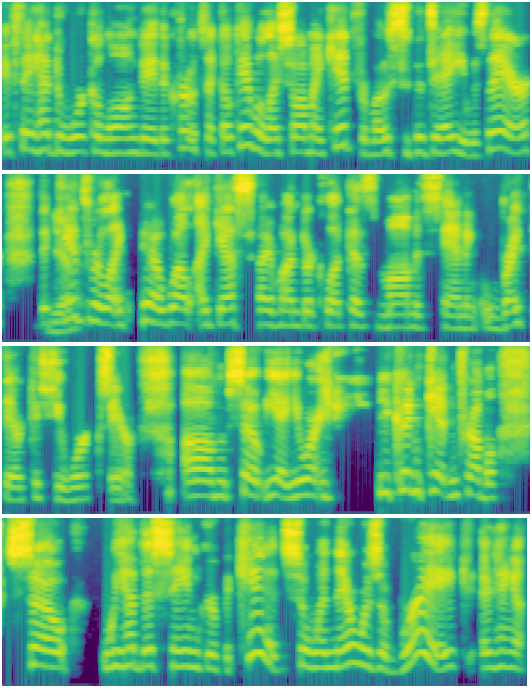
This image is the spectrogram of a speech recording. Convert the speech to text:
If they had to work a long day, the crew, it's like, okay, well, I saw my kid for most of the day. He was there. The yep. kids were like, yeah, well, I guess I'm under because mom is standing right there because she works here. Um, so yeah, you weren't, you couldn't get in trouble. So we had the same group of kids. So when there was a break and hang out,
